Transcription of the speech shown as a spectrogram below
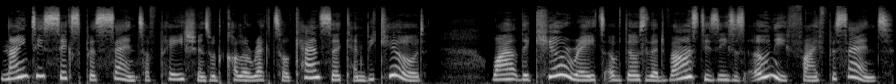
96% of patients with colorectal cancer can be cured, while the cure rate of those with advanced disease is only 5%.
